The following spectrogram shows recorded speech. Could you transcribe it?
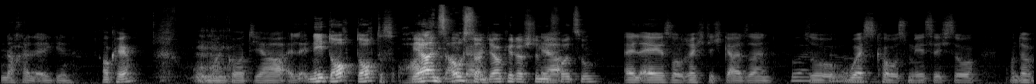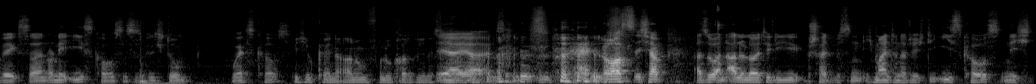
nach LA gehen. Okay. Oh mein Gott, ja. LA. Nee, doch, doch. Das, oh, Ja, das ins Ausland, geil. ja, okay, da stimme ich Ja. voll zu. LA soll richtig geil sein. So West Coast mäßig so unterwegs sein. Oh ne, East Coast, das ist bin ich dumm. West Coast? Ich habe keine Ahnung, wovon du gerade redest. Ja, ja. Lost, ich habe, also an alle Leute, die Bescheid wissen, ich meinte natürlich die East Coast, nicht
